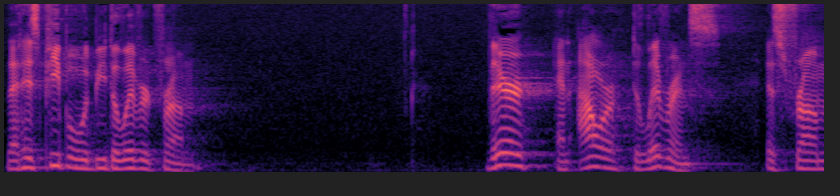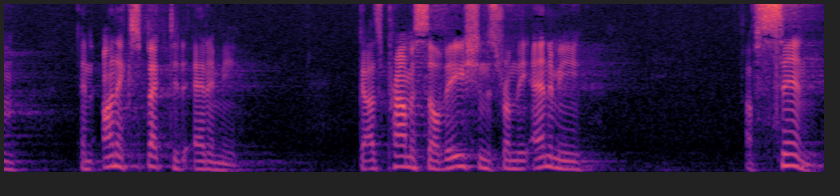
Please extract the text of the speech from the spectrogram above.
that his people would be delivered from. Their and our deliverance is from an unexpected enemy. God's promised salvation is from the enemy of sin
